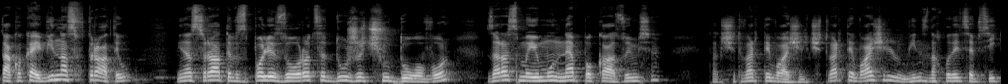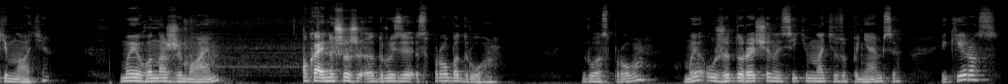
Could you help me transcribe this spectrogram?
Так, окей, він нас втратив. Він нас втратив з полі зору, це дуже чудово. Зараз ми йому не показуємося. Так, четвертий важіль. Четвертий важіль, він знаходиться в цій кімнаті. Ми його нажимаємо. Окей, ну що ж, е, друзі, спроба друга. Друга спроба. Ми уже, до речі, на цій кімнаті зупиняємося. Який раз?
